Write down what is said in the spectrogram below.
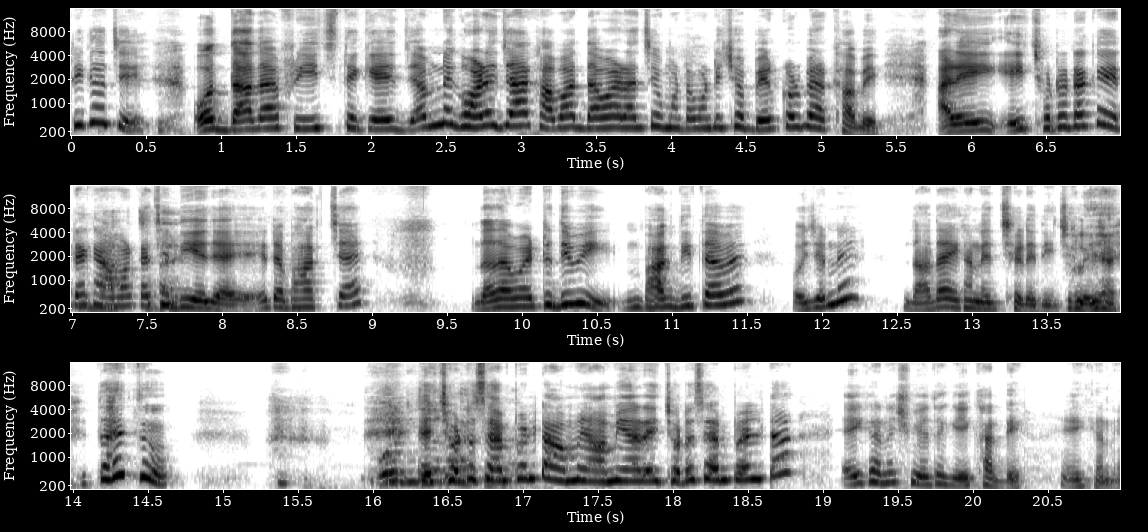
ঠিক আছে? ওর দাদা ফ্রিজ থেকে যেমনি ঘরে যা খাবার দাবার আছে মোটামুটি সব বের করবে আর খাবে। আর এই এই ছোটোটাকে এটাকে আমার কাছে দিয়ে যায় এটা ভাগ চায়। দাদা আমার একটু দিবি? ভাগ দিতে হবে। ওই জন্যে দাদা এখানে ছেড়ে দিয়ে চলে যায়। তাই তো? এই ছোট স্যাম্পলটা আমি আমি আর এই ছোট স্যাম্পলটা এইখানে শুয়ে থাকি এই খাটে এইখানে।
